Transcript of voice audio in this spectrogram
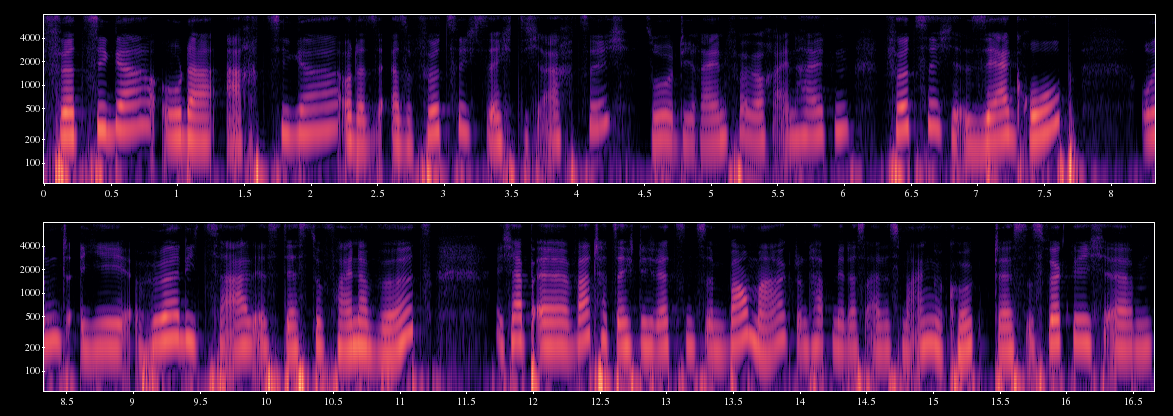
40er oder 80er oder also 40, 60, 80. So die Reihenfolge auch einhalten. 40 sehr grob und je höher die Zahl ist, desto feiner wird's. Ich hab, äh, war tatsächlich letztens im Baumarkt und habe mir das alles mal angeguckt. Das ist wirklich ähm,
